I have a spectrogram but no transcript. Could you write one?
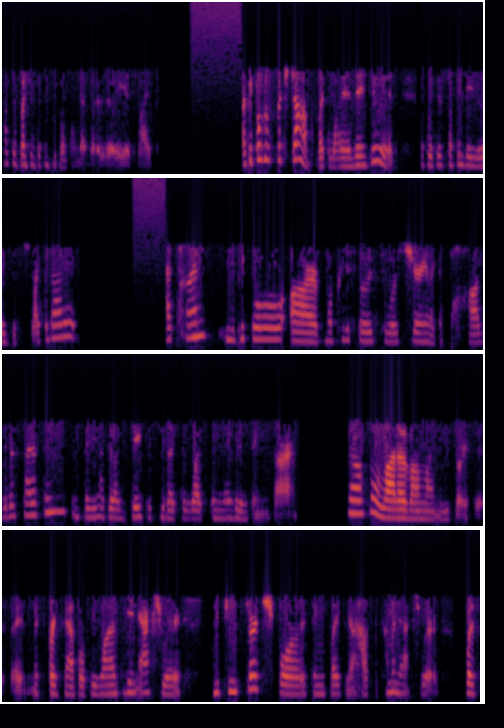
talk to a bunch of different people and find out what it really is like. Are people who switch jobs like why did they do it? Like was there something they really dislike about it? At times you know, people are more predisposed towards sharing like the positive side of things, and so you have to like dig to see like what the negative things are. There are also a lot of online resources, right? Like for example, if you wanted to be an actuary, you can search for things like you know how to become an actuary, what it's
